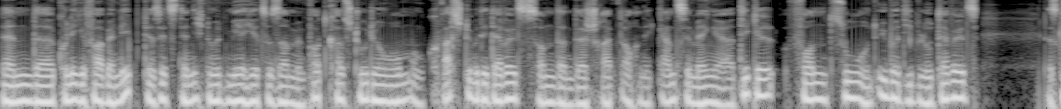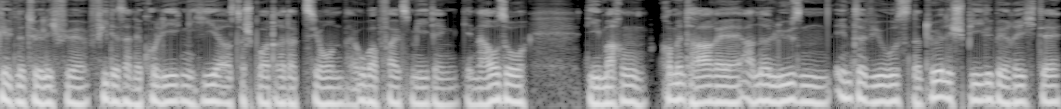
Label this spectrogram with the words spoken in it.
Denn der Kollege Fabian Lebt, der sitzt ja nicht nur mit mir hier zusammen im Podcaststudio rum und quatscht über die Devils, sondern der schreibt auch eine ganze Menge Artikel von, zu und über die Blue Devils. Das gilt natürlich für viele seiner Kollegen hier aus der Sportredaktion bei Oberpfalz Medien genauso. Die machen Kommentare, Analysen, Interviews, natürlich Spielberichte,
